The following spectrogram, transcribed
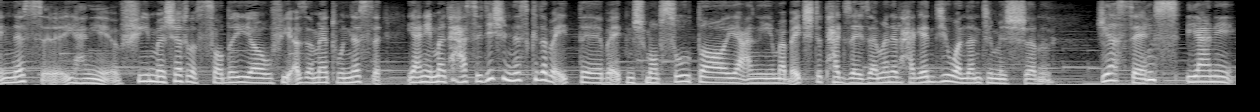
الناس يعني في مشاكل اقتصادية وفي أزمات والناس يعني ما تحسديش الناس كده بقت بقت مش مبسوطة يعني ما بقتش تضحك زي زمان الحاجات دي ولا انت مش بس يعني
